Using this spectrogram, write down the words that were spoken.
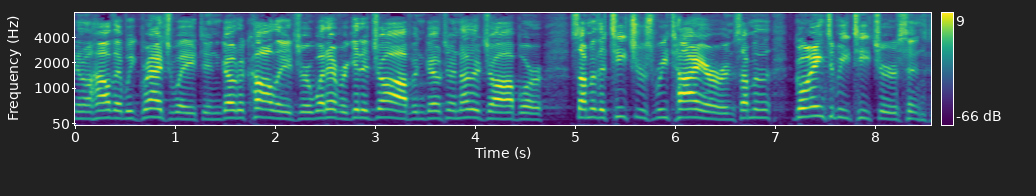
you know how that we graduate and go to college or whatever get a job and go to another job or some of the teachers retire and some of the going to be teachers and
